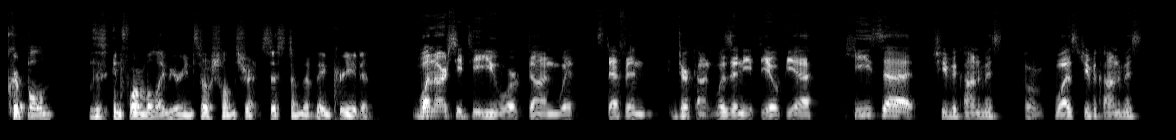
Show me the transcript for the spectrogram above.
crippled this informal Liberian social insurance system that they'd created. One RCT you worked on with Stefan Dercon was in Ethiopia. He's a chief economist or was chief economist.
